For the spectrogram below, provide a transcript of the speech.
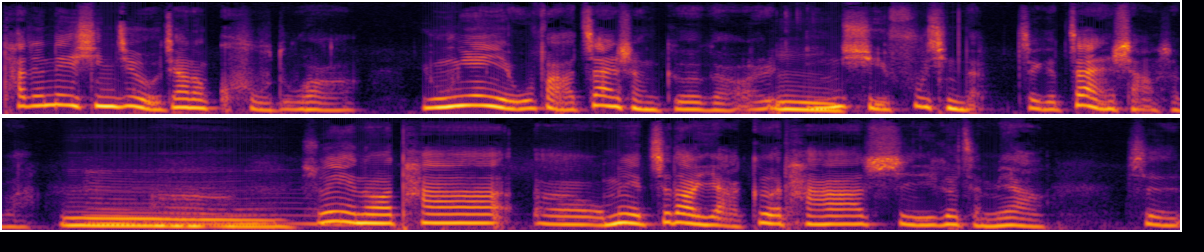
他的内心就有这样的苦毒啊，永远也无法战胜哥哥，而嗯赢取父亲的这个赞赏是吧？嗯所以呢，他呃，我们也知道雅各他是一个怎么样，是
